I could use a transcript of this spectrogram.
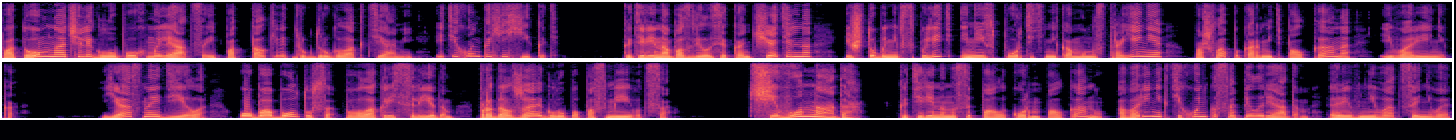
Потом начали глупо ухмыляться и подталкивать друг друга локтями и тихонько хихикать. Катерина обозлилась окончательно и, чтобы не вспылить и не испортить никому настроение, пошла покормить полкана и вареника. Ясное дело, оба оболтуса поволоклись следом, продолжая глупо посмеиваться. «Чего надо?» Катерина насыпала корм полкану, а вареник тихонько сопел рядом, ревниво оценивая,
